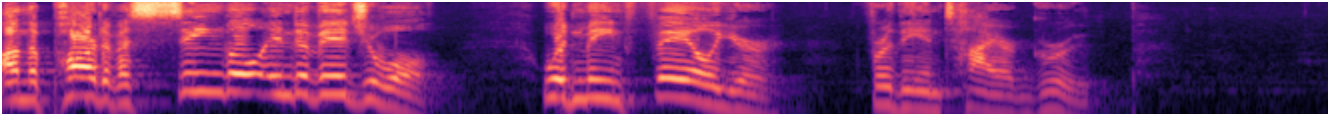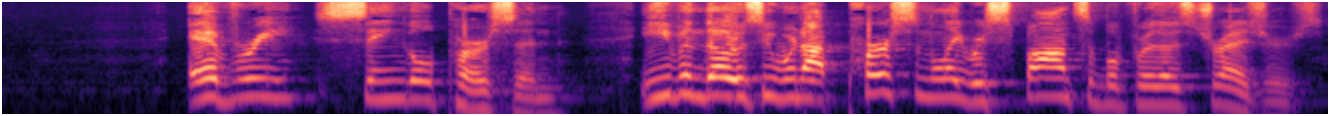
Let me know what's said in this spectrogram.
on the part of a single individual would mean failure for the entire group. Every single person, even those who were not personally responsible for those treasures,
